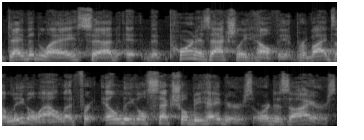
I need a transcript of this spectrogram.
David Ley said it, that porn is actually healthy. It provides a legal outlet for illegal sexual behaviors or desires,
